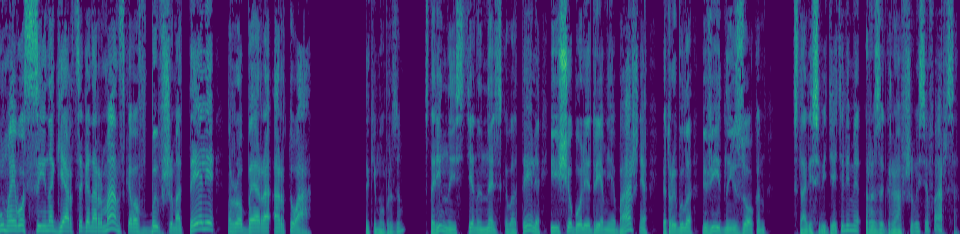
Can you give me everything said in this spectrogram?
у моего сына герцога Нормандского в бывшем отеле Робера Артуа». Таким образом, старинные стены Нельского отеля и еще более древняя башня, которой было видно из окон, стали свидетелями разыгравшегося фарса.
